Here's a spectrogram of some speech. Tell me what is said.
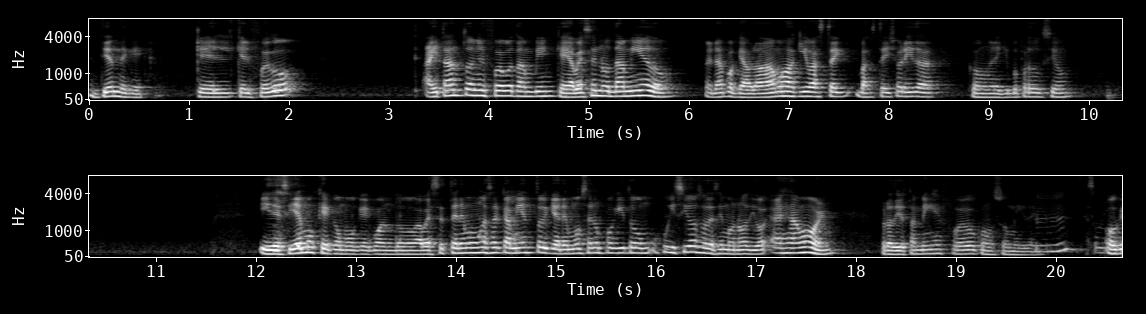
¿Entiendes? Que, que, el, que el fuego, hay tanto en el fuego también que a veces nos da miedo ¿verdad? Porque hablábamos aquí backstage, backstage ahorita con el equipo de producción. Y decíamos que como que cuando a veces tenemos un acercamiento y queremos ser un poquito juiciosos, decimos, no, Dios es amor, pero Dios también es fuego consumidor. Ujú. Ok,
